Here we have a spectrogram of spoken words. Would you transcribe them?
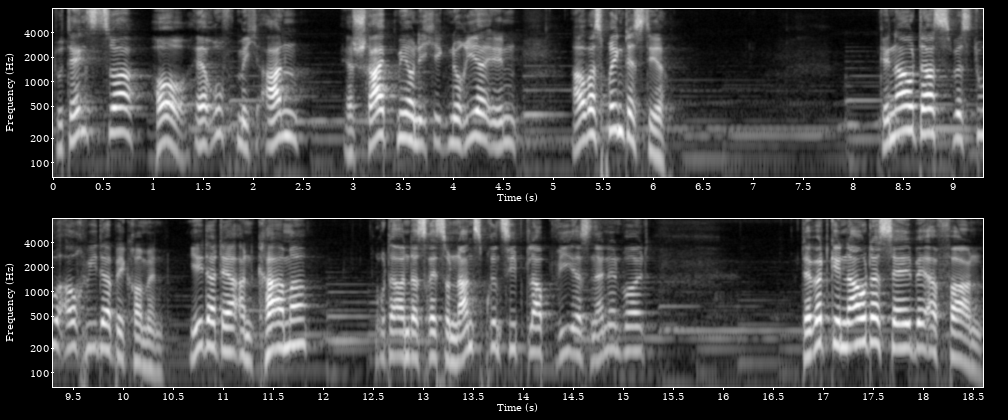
Du denkst zwar, oh, er ruft mich an, er schreibt mir und ich ignoriere ihn, aber was bringt es dir? Genau das wirst du auch wieder bekommen. Jeder, der an Karma oder an das Resonanzprinzip glaubt, wie ihr es nennen wollt, der wird genau dasselbe erfahren.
